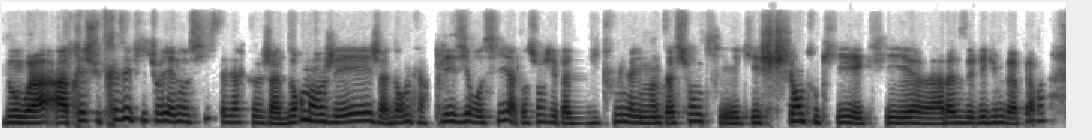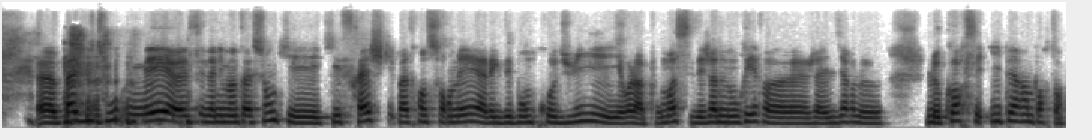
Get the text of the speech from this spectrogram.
Donc voilà, après, je suis très épicurienne aussi, c'est-à-dire que j'adore manger, j'adore me faire plaisir aussi. Attention, j'ai pas du tout une alimentation qui est, qui est chiante ou qui est, qui est à base de légumes vapeur. pas du tout, mais c'est une alimentation qui est, qui est fraîche, qui n'est pas transformée avec des bons produits. Et voilà, pour moi, c'est déjà de nourrir, euh, j'allais dire, le, le corps, c'est hyper important.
